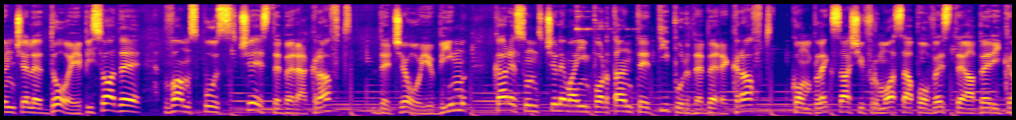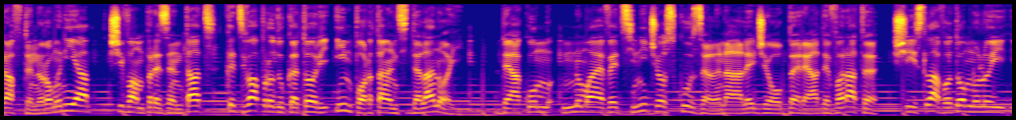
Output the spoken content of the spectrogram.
În cele două episoade v-am spus ce este berea craft, de ce o iubim, care sunt cele mai importante tipuri de bere craft, complexa și frumoasa poveste a berii craft în România și v-am prezentat câțiva producători importanți de la noi. De acum nu mai aveți nicio scuză în a alege o bere adevărată și, slavă Domnului,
